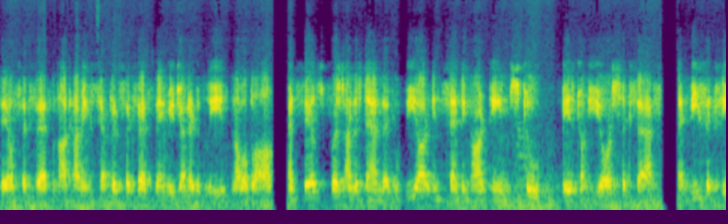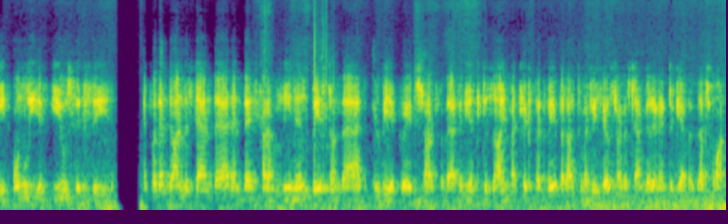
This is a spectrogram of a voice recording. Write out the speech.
sales success, not having separate success, saying we generated leads, blah blah blah, and sales first understand that we are incenting our teams to based on your success, and we succeed only if you succeed. And for them to understand that and then kind of lean in based on that, it'll be a great start for that. And you have to design metrics that way, but ultimately sales to understand we're in it together. That's one.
